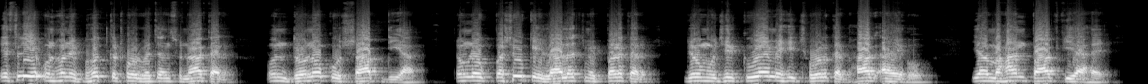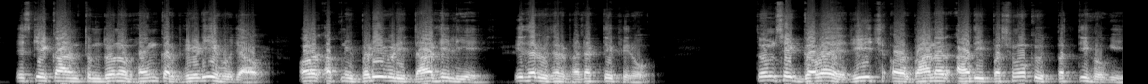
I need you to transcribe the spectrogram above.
इसलिए उन्होंने बहुत कठोर वचन सुनाकर उन दोनों को श्राप दिया। तुम लोग पशु के लालच में पड़कर जो मुझे कुएँ में ही छोड़कर भाग आए हो, यह महान पाप किया है। इसके कारण तुम दोनों भयंकर भेड़िए हो जाओ और अपनी बड़ी बड़ी दाढ़े लिए इधर उधर भटकते फिरो। तुमसे गवय रीछ और बानर आदि पशुओं की उत्पत्ति होगी।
